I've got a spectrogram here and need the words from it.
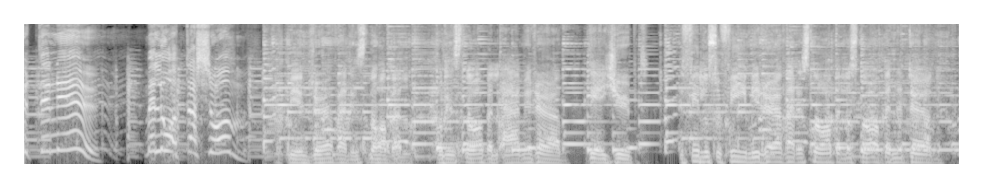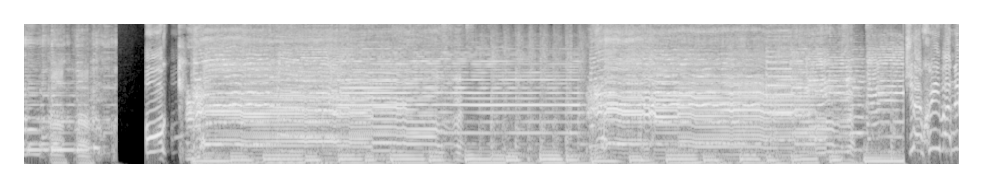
Ute nu! Med låtar som... Min röv är din snabel och din snabel är min röv. Det är djupt. Det är filosofi. Min röv är en snabel och snabeln är död. Aha. Och... Köp skivan nu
